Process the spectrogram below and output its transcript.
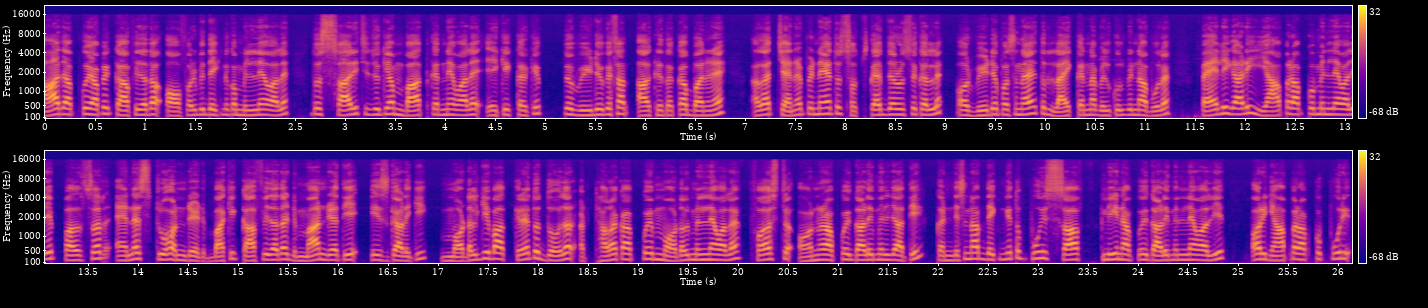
आज आपको यहाँ पे काफ़ी ज़्यादा ऑफ़र भी देखने को मिलने वाले तो सारी चीज़ों की हम बात करने वाले हैं एक एक करके। तो वीडियो के साथ आखिर तक का बने रहे। अगर चैनल पर नए हैं तो सब्सक्राइब ज़रूर से कर ले और वीडियो पसंद आए तो लाइक करना बिल्कुल भी ना भूलें। पहली गाड़ी यहाँ पर आपको मिलने वाली है Pulsar N S two hundred. बाकी काफ़ी ज़्यादा डिमांड रहती है इस गाड़ी की। मॉडल की बात करें तो 2018 का आपको ये मॉडल मिलने वाला है। फ़र्स्ट ऑनर आपको एक गाड़ी मिल जाती है। कंडीशन आप देखेंगे तो पूरी साफ़, क्लीन आपको एक गाड़ी मिलने वाली है। और यहाँ पर आपको पूरी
